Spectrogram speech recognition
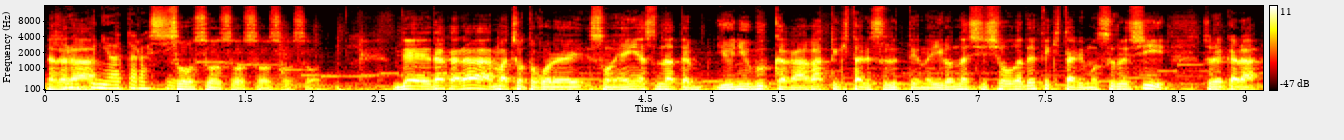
だからそうそうそうそうそうそうでだから、まあ、ちょっとこれその円安になって輸入物価が上がってきたりするっていうのはいろんな支障が出てきたりもするしそれから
